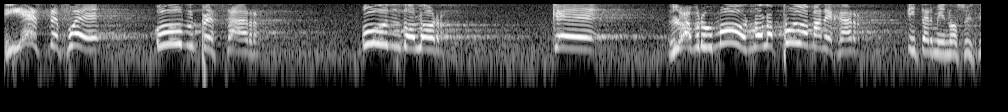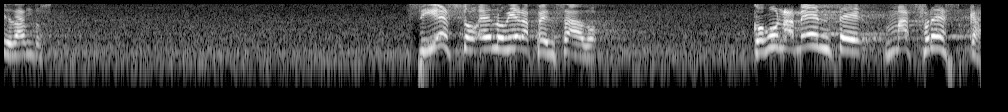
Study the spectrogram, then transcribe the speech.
Y este fue un pesar, un dolor que lo abrumó, no lo pudo manejar y terminó suicidándose. Si esto él hubiera pensado con una mente más fresca,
